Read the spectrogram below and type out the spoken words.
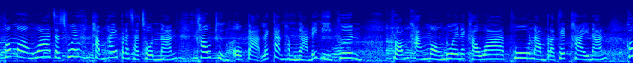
เพราะมองว่าจะช่วยทำให้ประชาชนนั้นเข้าถึงโอกาสและการทำงานได้ดีขึ้น พร้อมทั้งมองด้วยนะคะว่าผู้นำประเทศไทยนั้น ก็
